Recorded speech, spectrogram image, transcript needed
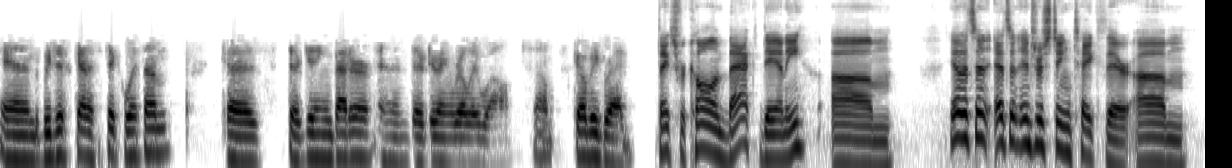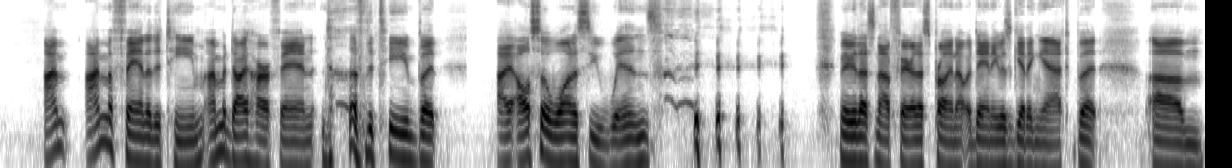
and we just got to stick with them because they're getting better and they're doing really well. So go Big Red. Thanks for calling back, Danny. Um, yeah, that's an that's an interesting take there. Um, I'm I'm a fan of the team. I'm a diehard fan of the team, but I also want to see wins. Maybe that's not fair. That's probably not what Danny was getting at, but um,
